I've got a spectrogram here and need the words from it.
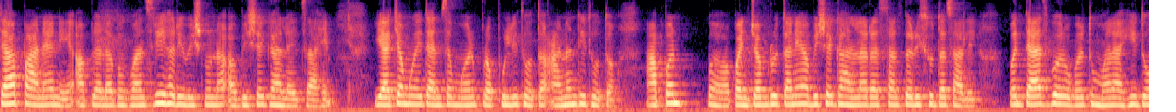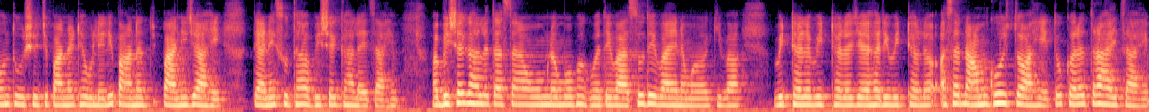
त्या पाण्याने आपल्याला भगवान श्री हरिविष्णूंना अभिषेक घालायचा आहे. याच्यामुळे त्यांचं मन प्रफुल्लित होतं आनंदित होतं. आपण पंचामृताने अभिषेक घालणार असाल तरीसुद्धा चालेल. पण त्याचबरोबर तुम्हाला ही दोन तुळशीची पानं ठेवलेली पानं पाणी जे आहे त्याने सुद्धा अभिषेक घालायचा आहे. अभिषेक घालत असताना ओम नमो भगवते वासुदेवाय नम किंवा विठ्ठल विठ्ठल जय हरी विठ्ठल असा नामघोष जो आहे तो करत राहायचा आहे.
